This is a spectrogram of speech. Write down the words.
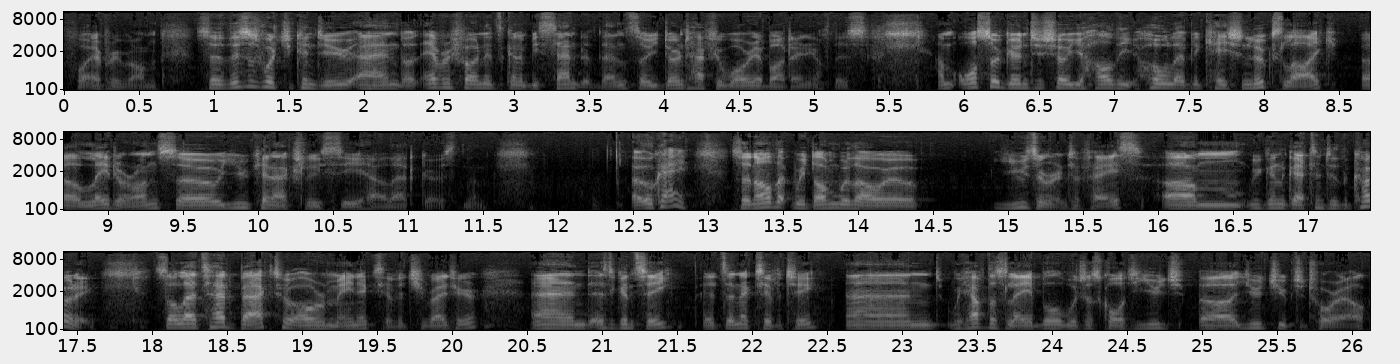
for everyone. So this is what you can do, and on every phone it's gonna be centered then, so you don't have to worry about any of this. I'm also going to show you how the whole application looks like uh, later on, so you can actually see how that goes then. Okay, so now that we're done with our user interface, um, we're going to get into the coding. So let's head back to our main activity right here. And as you can see, it's an activity. And we have this label, which is called YouTube, uh, YouTube tutorial.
